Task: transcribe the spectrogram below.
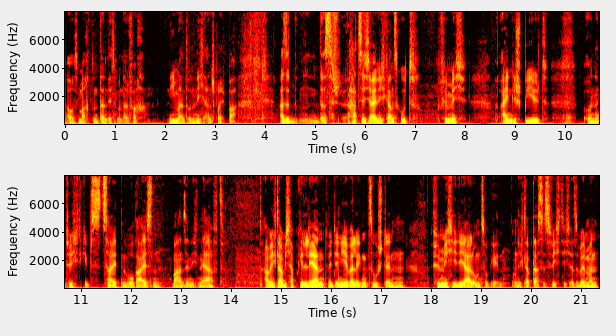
ausmacht und dann ist man einfach niemand und nicht ansprechbar. Also das hat sich eigentlich ganz gut für mich eingespielt. Und natürlich gibt es Zeiten, wo Reisen wahnsinnig nervt. Aber ich glaube, ich habe gelernt, mit den jeweiligen Zuständen für mich ideal umzugehen. Und ich glaube, das ist wichtig. Also wenn man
